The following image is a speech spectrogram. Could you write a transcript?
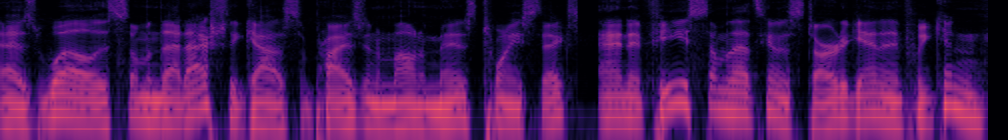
as well is someone that actually got a surprising amount of minutes, 26. And if he's someone that's going to start again, if we can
